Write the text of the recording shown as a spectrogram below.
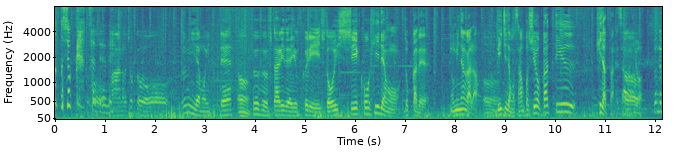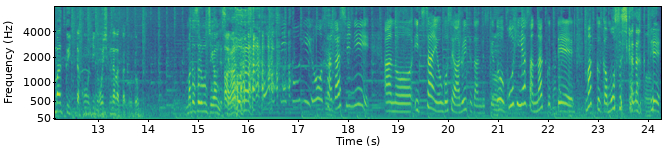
ょっとショックだったんだよね。あのちょっと海でも行って、うん。夫婦二人でゆっくりちょっと美味しいコーヒーでもどっかで飲みながら、うん。ビーチでも散歩しようかっていう日だったんですよ。あの日は。そんでマック行ったコーヒーが美味しくなかったってこと？またそれも違うんですけど。美味しいコーヒーを探しにあの1345線を歩いてたんですけど、うん。コーヒー屋さんなくてマックかモスしかなくて、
